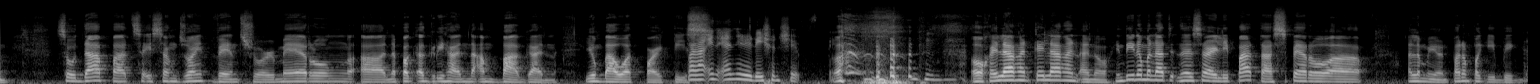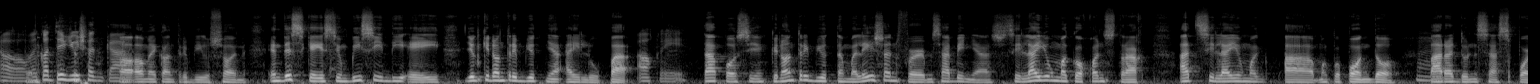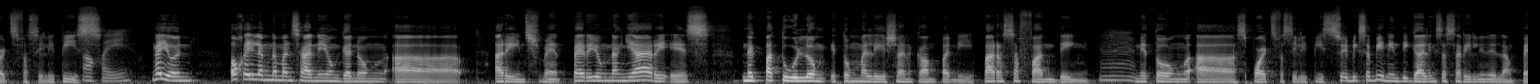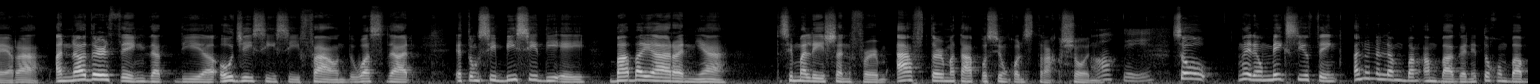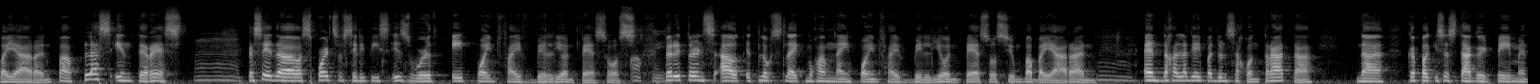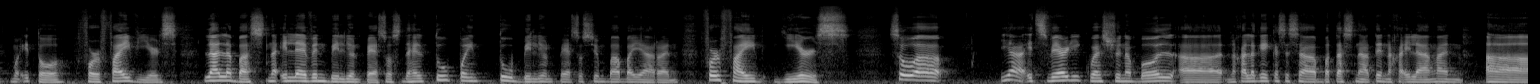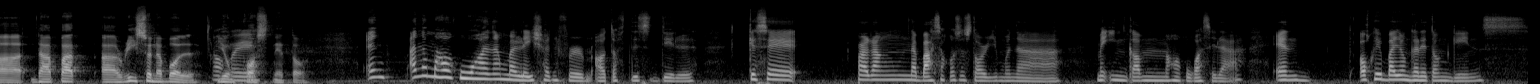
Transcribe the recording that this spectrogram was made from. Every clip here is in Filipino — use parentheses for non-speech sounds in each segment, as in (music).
So dapat sa isang joint venture, merong uh, napag-agrihan na ambagan yung bawat parties. Parang in any relationship. (laughs) oh, kailangan kailangan ano, hindi naman natin necessarily patas pero uh, alam mo 'yun, parang pag-ibig. Oo, may contribution ka. (laughs) Oo, may contribution. In this case, yung BCDA, yung kinontribute niya ay lupa. Okay. Tapos, yung kinontribute ng Malaysian firm, sabi niya, sila yung magko-construct at sila yung mag, ah, magpopondo para dun sa sports facilities. Okay. Ngayon, okay lang naman sana yung ganong ah, arrangement. Pero yung nangyari is, nagpatulong itong Malaysian company para sa funding nitong ah, sports facilities. So, ibig sabihin, hindi galing sa sarili nilang pera. Another thing that the ah, OJCC found was that itong si BCDA, babayaran niya si Malaysian firm after matapos yung construction. Okay. So, ngayon, makes you think, ano na lang bang ambaga nito kung babayaran pa? Plus interest. Kasi the sports facilities is worth 8.5 billion pesos. Okay. Pero it turns out, it looks like mukhang 9.5 billion pesos yung babayaran. And nakalagay pa dun sa kontrata na kapag isa staggered payment mo ito for 5 years, lalabas na 11 billion pesos dahil 2.2 billion pesos yung babayaran for 5 years. So, uh, yeah, it's very questionable. Uh, nakalagay kasi sa batas natin na kailangan uh, dapat uh, reasonable yung Okay. cost nito. And ano makukuha ng Malaysian firm out of this deal? Kasi parang nabasa ko sa story mo na may income makukuha sila. And okay ba yung ganitong gains?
